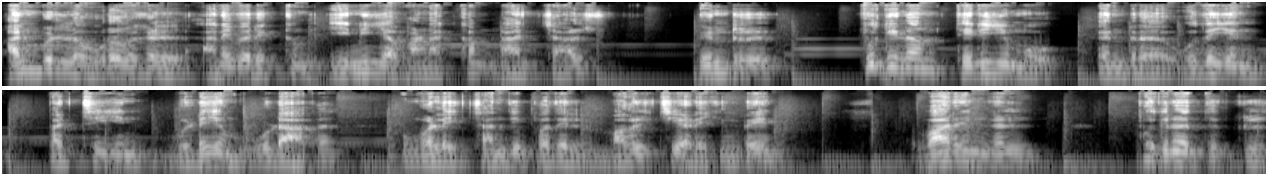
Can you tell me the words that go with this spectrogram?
அன்புள்ள உறவுகள் அனைவருக்கும் இனிய வணக்கம். நான் சார்ல்ஸ். இன்று புதினம் தெரியுமோ என்ற உதயன் பச்சையின் விடயம் ஊடாக உங்களை சந்திப்பதில் மகிழ்ச்சி அடைகின்றேன். வாருங்கள் புதினத்துக்குள்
